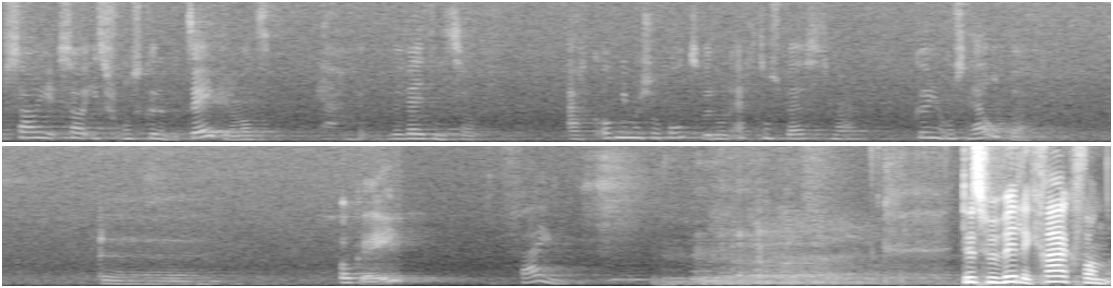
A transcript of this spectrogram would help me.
zou, je, zou iets voor ons kunnen betekenen? Want ja, we, we weten het zelf eigenlijk ook niet meer zo goed. We doen echt ons best. Maar kun je ons helpen? Oké. Fijn. Dus we willen graag van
